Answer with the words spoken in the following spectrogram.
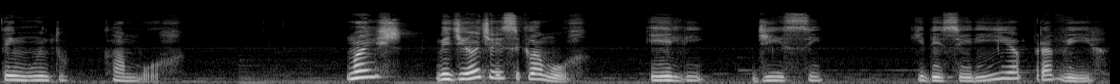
tem muito clamor. Mas, mediante esse clamor, ele disse que desceria para ver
